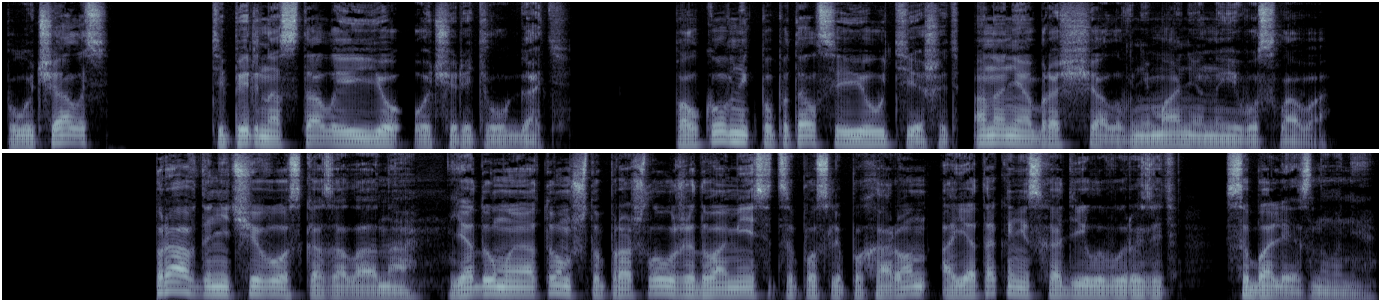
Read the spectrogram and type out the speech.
Получалось. Теперь настала ее очередь лгать. Полковник попытался ее утешить. Она не обращала внимания на его слова. «Правда, ничего», — сказала она. «Я думаю о том, что прошло уже два месяца после похорон, а я так и не сходила выразить соболезнования».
